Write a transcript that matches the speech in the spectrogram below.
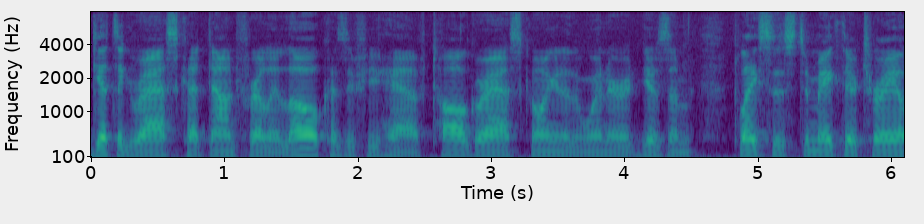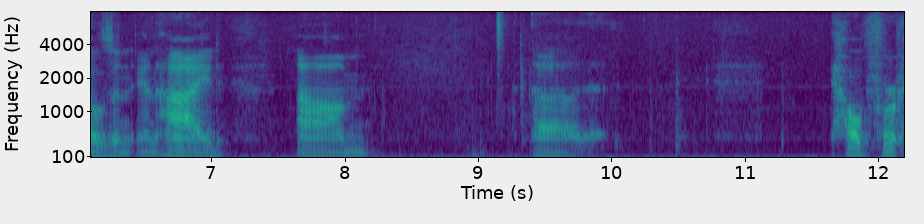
get the grass cut down fairly low because if you have tall grass going into the winter, it gives them places to make their trails and, and hide. Um, uh, hope for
